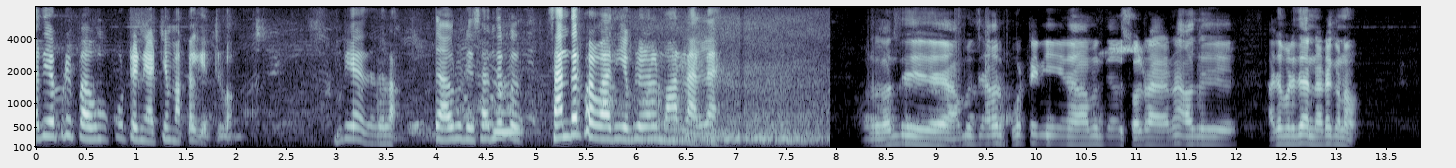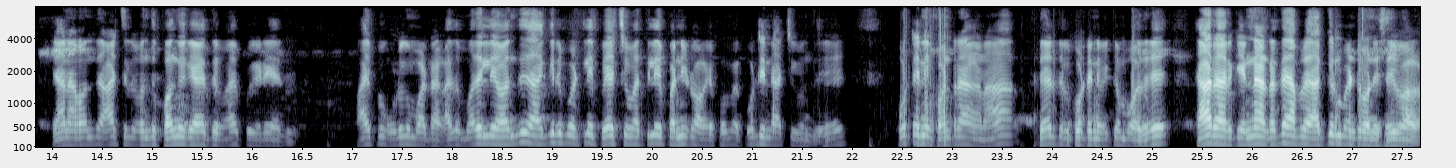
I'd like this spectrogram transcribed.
அது எப்படி இப்போ அவங்க கூட்டணி ஆட்சி மக்கள் ஏற்றுவாங்க? முடியாது அதெல்லாம். அவருடைய சந்தர்ப்ப சந்தர்ப்பவாதி எப்படி வேணாலும் மாறலாம்ல. அவர் வந்து அமித்ஷா அவர் கூட்டணி அமித்ஷா சொல்கிறாங்கன்னா அது அதுபடி தான் நடக்கணும். ஏன்னா வந்து ஆட்சியில் வந்து பங்கு கேட்கறது வாய்ப்பு கிடையாது. வாய்ப்பு கொடுக்க மாட்டாங்க. அது முதல்ல வந்து அக்ரிமெண்ட்லேயே பேச்சுவார்த்தையிலே பண்ணிவிடுவாங்க எப்போவுமே. கூட்டணி ஆட்சி வந்து கூட்டணி பண்ணுறாங்கன்னா தேர்தல் கூட்டணி வைக்கும்போது யார் யாருக்கு என்னன்றதை அப்புறம் அக்ரிமெண்ட் ஒன்று செய்வாங்க.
